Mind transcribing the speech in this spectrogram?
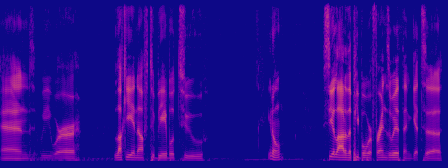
And we were lucky enough to be able to, you know, see a lot of the people we're friends with and get to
